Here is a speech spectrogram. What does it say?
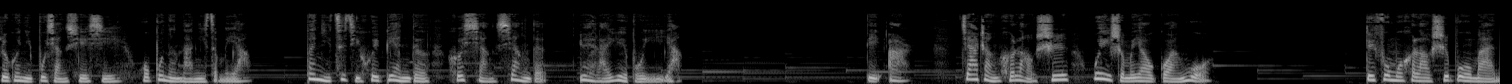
如果你不想学习，我不能拿你怎么样。但你自己会变得和想象的越来越不一样。第二，家长和老师为什么要管我？对父母和老师不满，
